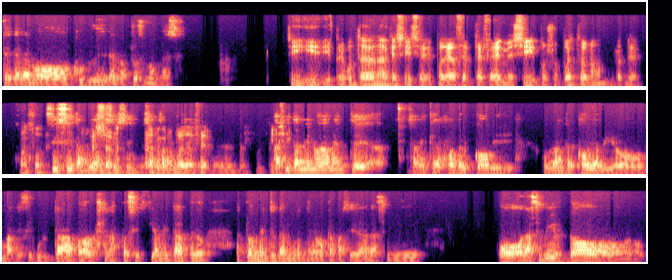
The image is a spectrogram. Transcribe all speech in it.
que queremos cubrir en los próximos meses. Sí, y, y, pregunta Ana que si se puede hacer TFM. Sí, por supuesto, ¿no? De Juanjo. Sí, sí, también. Sí, sí, claro que lo puede hacer. Aquí sí, también nuevamente, sabéis que después del COVID o durante el COVID había más dificultad por la exposición y tal, pero actualmente también tenemos capacidad de asumir o, o de asumir dos,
